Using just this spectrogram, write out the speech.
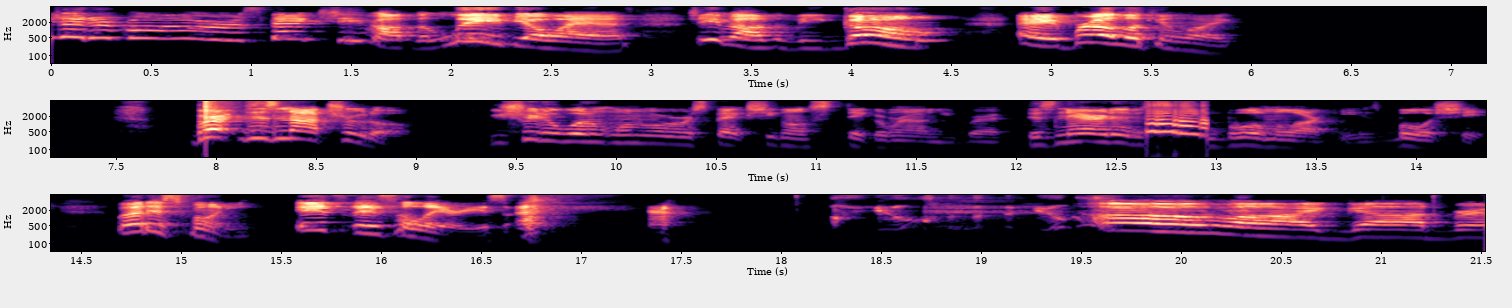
treat her with respect. She about to leave your ass. She about to be gone. Hey, bro, looking like. Bro, this is not true though. You treat a woman with respect, she gonna stick around you, bro. This narrative is bull malarkey. It's bullshit. But it's funny. It's it's hilarious. oh my god, bro.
